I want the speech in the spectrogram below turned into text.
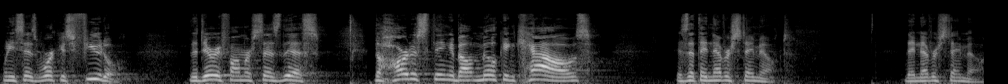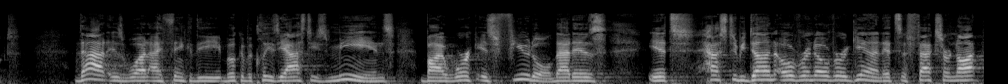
when he says work is futile. The dairy farmer says this The hardest thing about milking cows is that they never stay milked. They never stay milked. That is what I think the book of Ecclesiastes means by work is futile. That is, it has to be done over and over again. Its effects are not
